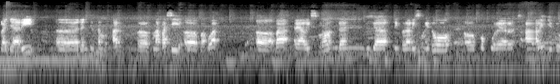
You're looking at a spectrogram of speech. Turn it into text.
pelajari eh, dan kita temukan eh, kenapa sih eh, bahwa eh, apa realisme dan juga liberalisme itu eh, populer sekali gitu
